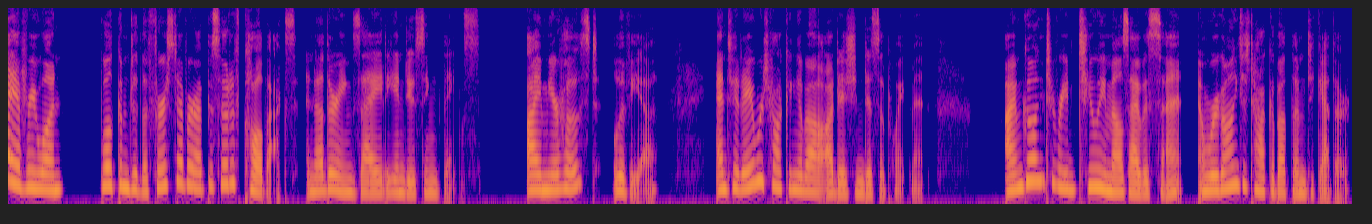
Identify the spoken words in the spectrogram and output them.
Hi, everyone. Welcome to the first ever episode of Callbacks and Other Anxiety Inducing Things. I'm your host, Livia, and today we're talking about audition disappointment. I'm going to read two emails I was sent, and we're going to talk about them together.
